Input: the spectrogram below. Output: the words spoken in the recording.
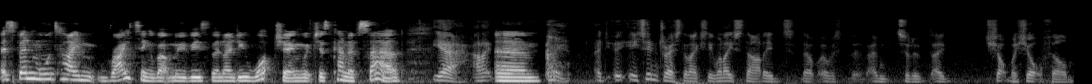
I spend more time writing about movies than I do watching, which is kind of sad. Yeah, I, Um, It's interesting actually. When I started, I was I'm sort of I shot my short film.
